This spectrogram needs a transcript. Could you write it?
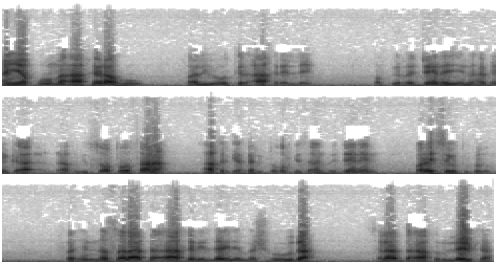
an yaquuma aakhirahu falyuutir aakhir alleyl qofkii rajaynaya inuu habeenka aakhirkiisa soo toosana aakhirkii ha ka dhigto qofkiisa aan rajaynayn hore isaga tukado fa ina salaata aakhiri اlleyli mashhuuda salaada aakhiru leilka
